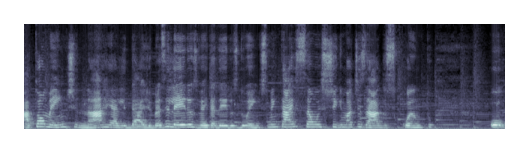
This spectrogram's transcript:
Atualmente, na realidade brasileira, os verdadeiros doentes mentais são estigmatizados quanto o,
